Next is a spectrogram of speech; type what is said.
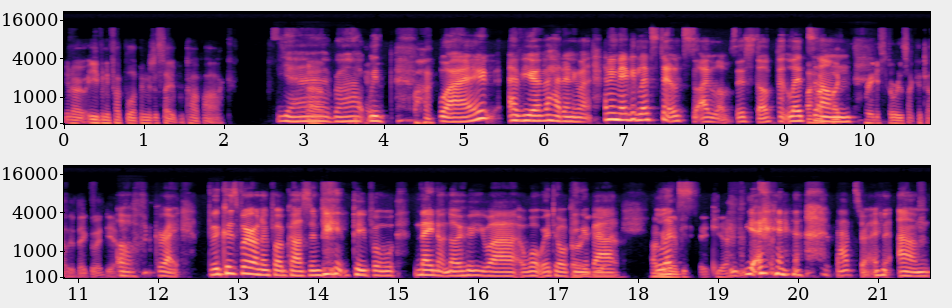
you know, even if I pull up in a disabled car park. Yeah right yeah. with Why have you ever had anyone? I mean, maybe let's tell. Let's, I love this stuff, but let's I have um. like three stories I could tell you they're good. Yeah. Oh, great! Because we're on a podcast and pe- people may not know who you are or what we're talking Sorry, about. yeah. I'm an let's- amputee. Yeah. Yeah, that's right. Um,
